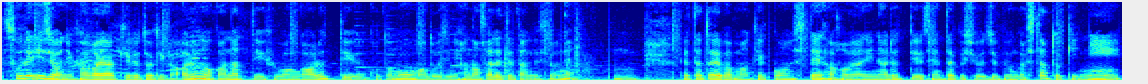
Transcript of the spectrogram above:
それ以上に輝ける時があるのかなっていう不安があるっていうことも、まあ、同時に話されてたんですよね。うん、で例えばまあ結婚して母親になるっていう選択肢を自分がした時に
